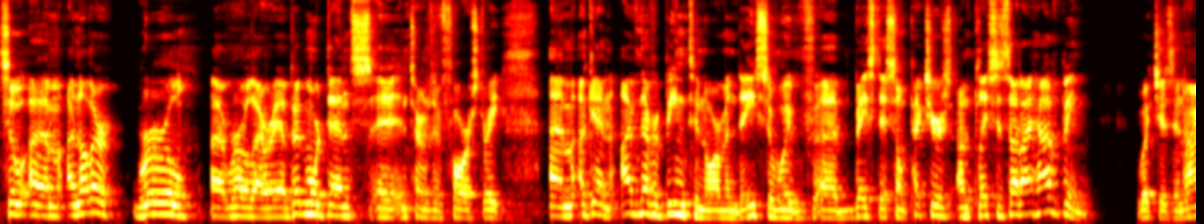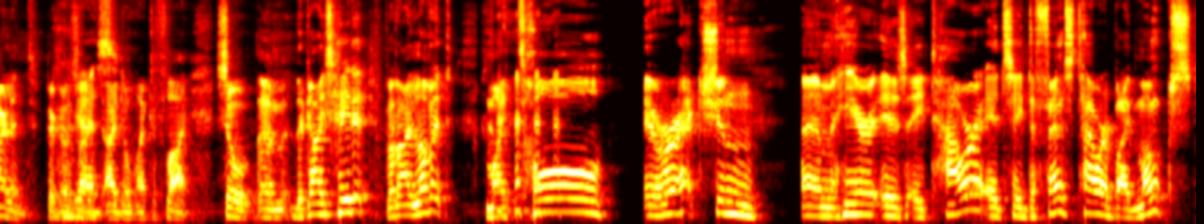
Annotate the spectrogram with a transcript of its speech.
So um, another rural uh, rural area, a bit more dense uh, in terms of forestry. Um, again, I've never been to Normandy, so we've uh, based this on pictures and places that I have been, which is in Ireland because Yes. I, I don't like to fly. So um, the guys hate it, but I love it. My tall erection. Um, here is a tower. It's a defense tower by monks.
